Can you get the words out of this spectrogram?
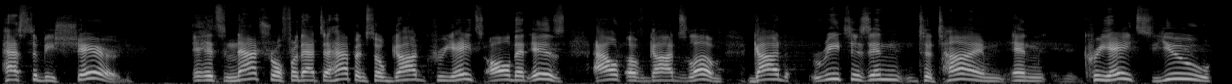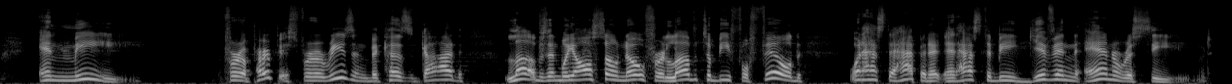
has to be shared. It's natural for that to happen. So God creates all that is out of God's love. God reaches into time and creates you and me for a purpose, for a reason, because God loves. And we also know for love to be fulfilled, what has to happen? It, it has to be given and received.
